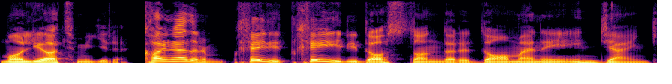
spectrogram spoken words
مالیات می‌گیره. کاری ندارم. خیلی خیلی داستان داره دامنه این جنگ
